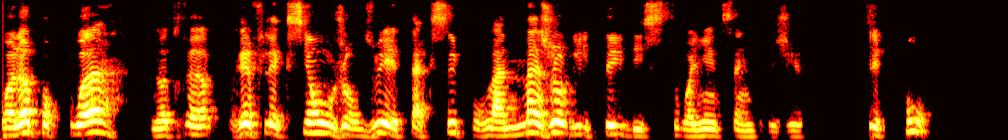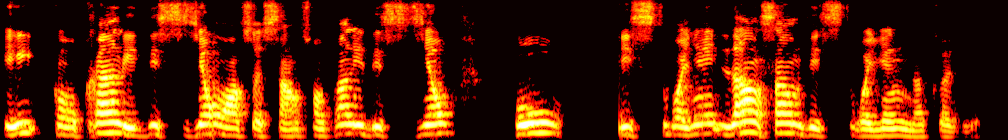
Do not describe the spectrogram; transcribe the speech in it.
Voilà pourquoi notre réflexion aujourd'hui est axée pour la majorité des citoyens de Sainte-Brigitte. C'est pour et qu'on prend les décisions en ce sens. On prend les décisions pour les citoyens, l'ensemble des citoyens de notre ville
